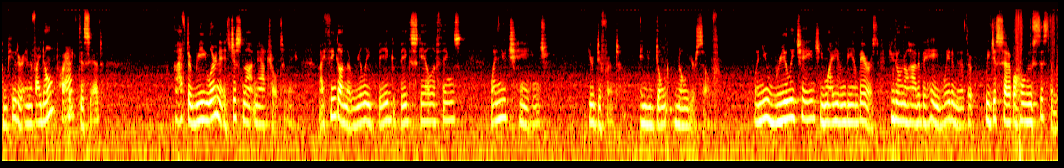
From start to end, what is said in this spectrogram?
computer, and if I don't practice it, I have to relearn it. It's just not natural to me. I think on the really big, big scale of things, when you change, you're different and you don't know yourself. When you really change, you might even be embarrassed. You don't know how to behave. Wait a minute, we just set up a whole new system.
